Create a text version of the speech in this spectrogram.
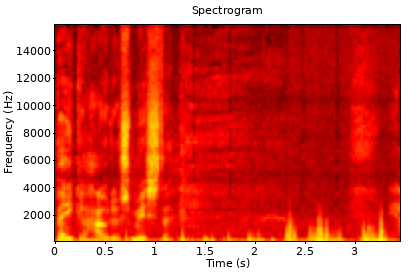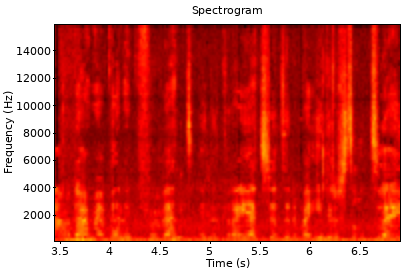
bekerhouders misten. Ja, maar daarmee ben ik verwend. In het traject zitten er bij iedere stoel twee.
